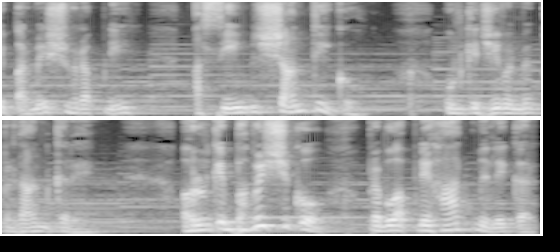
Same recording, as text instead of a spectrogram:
कि परमेश्वर अपनी असीम शांति को उनके जीवन में प्रदान करे और उनके भविष्य को प्रभु अपने हाथ में लेकर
